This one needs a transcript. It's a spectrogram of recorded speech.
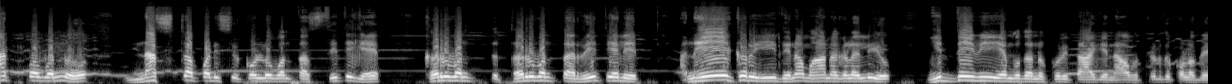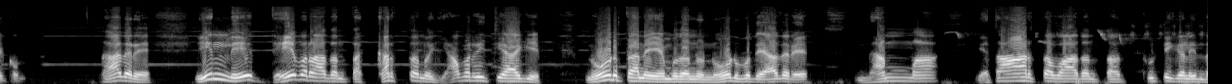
ಆತ್ಮವನ್ನು ನಷ್ಟಪಡಿಸಿಕೊಳ್ಳುವಂತ ಸ್ಥಿತಿಗೆ ಕರುವಂತ, ತರುವಂತ ರೀತಿಯಲ್ಲಿ ಅನೇಕರು ಈ ದಿನಮಾನಗಳಲ್ಲಿಯೂ ಇದ್ದೀವಿ ಎಂಬುದನ್ನು ಕುರಿತಾಗಿ ನಾವು ತಿಳಿದುಕೊಳ್ಳಬೇಕು. ಆದರೆ ಇಲ್ಲಿ ದೇವರಾದಂತ ಕರ್ತನು ಯಾವ ರೀತಿಯಾಗಿ ನೋಡುತ್ತಾನೆ ಎಂಬುದನ್ನು ನೋಡುವುದೇ ಆದರೆ ನಮ್ಮ ಯಥಾರ್ಥವಾದಂಥ ತುಟಿಗಳಿಂದ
